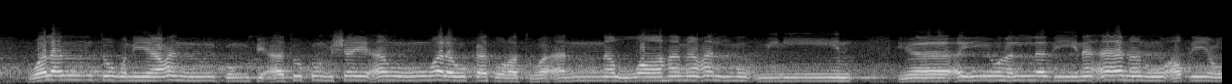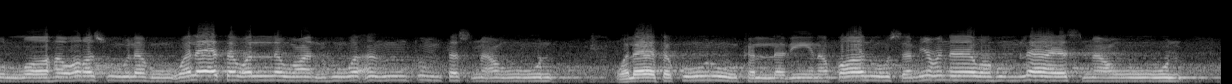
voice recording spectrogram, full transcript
ولن تغني عنكم فئتكم شيئا ولو كثرت وأن الله مع المؤمنين. يا أيها الذين آمنوا أطيعوا الله ورسوله ولا تولوا عنه وأنتم تسمعون. ولا تكونوا كالذين قالوا سمعنا وهم لا يسمعون.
